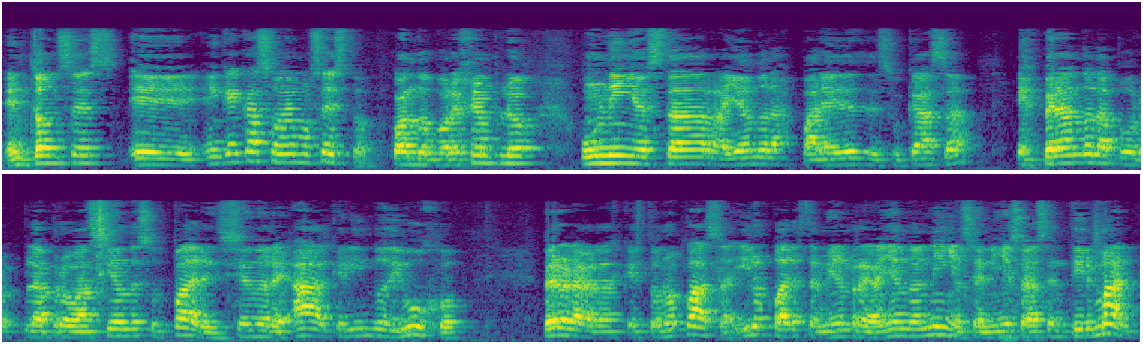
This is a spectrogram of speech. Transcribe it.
Entonces, eh, ¿en qué caso vemos esto? Cuando, por ejemplo, un niño está rayando las paredes de su casa, esperando la, por- la aprobación de sus padres, diciéndole, ah, qué lindo dibujo. Pero la verdad es que esto no pasa y los padres terminan regañando al niño, o sea, el niño se va a sentir mal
